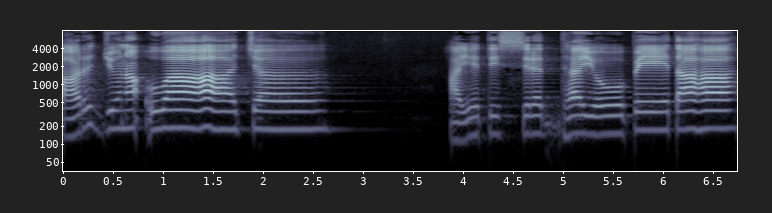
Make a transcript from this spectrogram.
अर्जुन उवाच अयति श्रद्धयोपेतः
